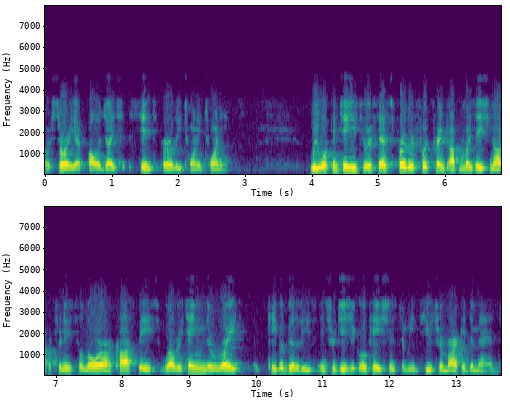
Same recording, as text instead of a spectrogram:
Or Sorry, I apologize, since early 2020. We will continue to assess further footprint optimization opportunities to lower our cost base while retaining the right capabilities in strategic locations to meet future market demands.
